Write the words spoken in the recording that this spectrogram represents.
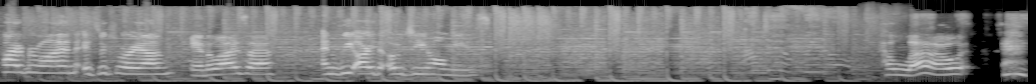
Hi everyone, it's Victoria and Eliza, and we are the OG homies. Hello.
